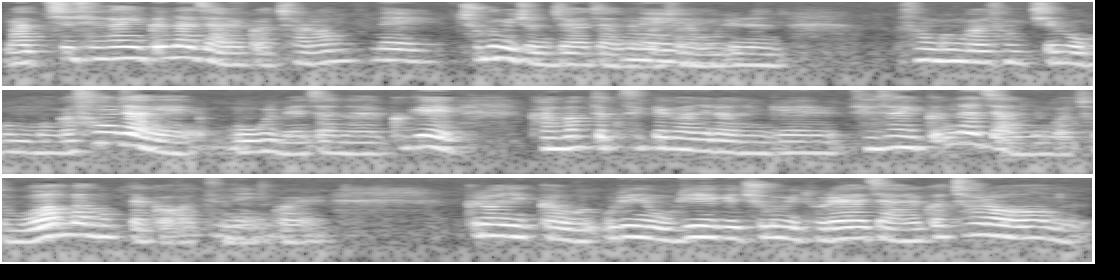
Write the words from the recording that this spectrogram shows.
마치 세상이 끝나지 않을 것처럼 네, 죽음이 존재하지 않는 네. 것처럼 우리는 성공과 성취 혹은 뭔가 성장에 목을 매잖아요. 그게 강박적 세계관이라는 게 세상이 끝나지 않는 것처럼 무한 반복될 것 같은 네. 거예요. 그러니까 우- 우리는 우리에게 죽음이 도래하지 않을 것처럼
